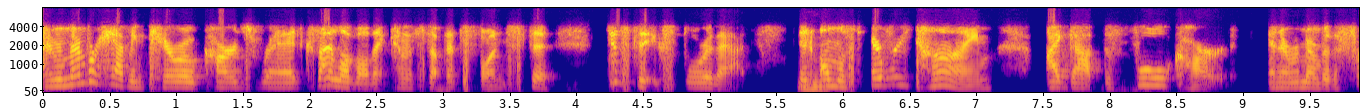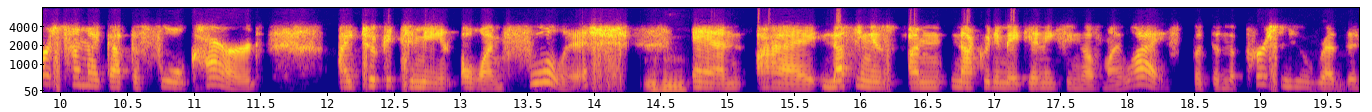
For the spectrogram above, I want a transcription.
I remember having tarot cards read because I love all that kind of stuff. That's fun just to just to explore that. And mm-hmm. almost every time I got the Fool card, and I remember the first time I got the Fool card, I took it to mean, oh, I'm foolish, mm-hmm. and I nothing is. I'm not going to make anything of my life. But then the person who read the,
